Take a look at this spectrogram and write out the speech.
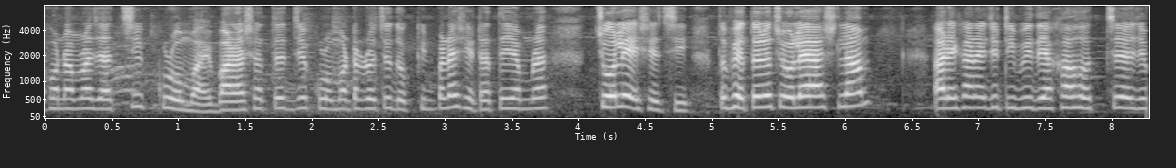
এখন আমরা যাচ্ছি ক্রোমায়। বারাসাতের যে ক্রোমাটা রয়েছে দক্ষিণ পাড়ায়, সেটাতেই আমরা চলে এসেছি। তো ভেতরে চলে আসলাম। আর এখানে যে টিভি দেখা হচ্ছে, যে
